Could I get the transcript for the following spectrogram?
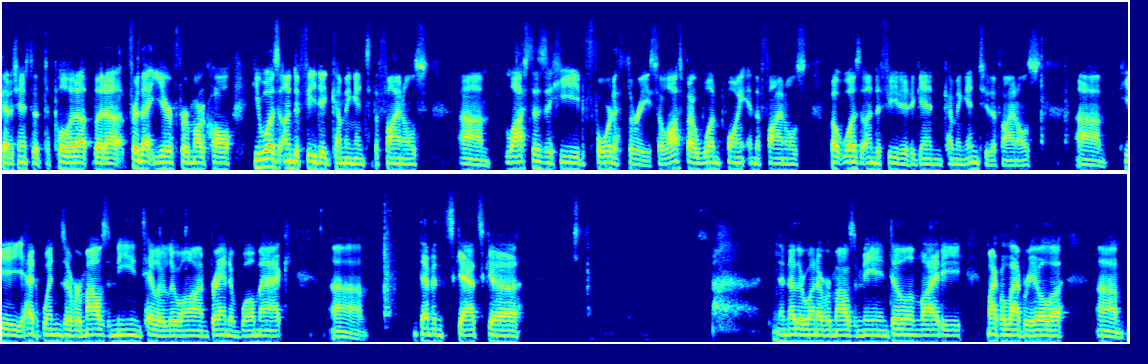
got a chance to, to pull it up, but uh, for that year for Mark Hall, he was undefeated coming into the finals. Um, lost as a heed four to three, so lost by one point in the finals, but was undefeated again coming into the finals. Um, he had wins over Myles Amine, Taylor Lujan, Brandon Womack, um, Devin Skatzka, Hmm. another one over Myles Amine, Dylan Lydy, Michael Labriola. Um,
